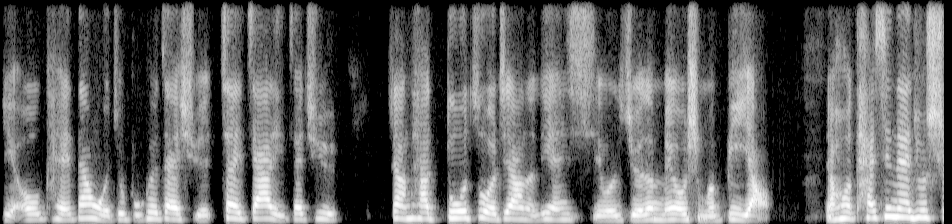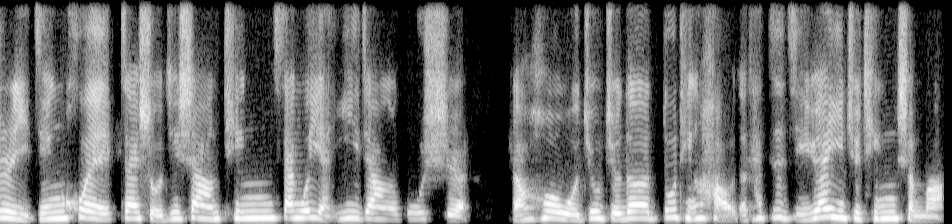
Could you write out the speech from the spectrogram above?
也 OK，但我就不会在学在家里再去让他多做这样的练习，我觉得没有什么必要。然后他现在就是已经会在手机上听《三国演义》这样的故事，然后我就觉得都挺好的。他自己愿意去听什么，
